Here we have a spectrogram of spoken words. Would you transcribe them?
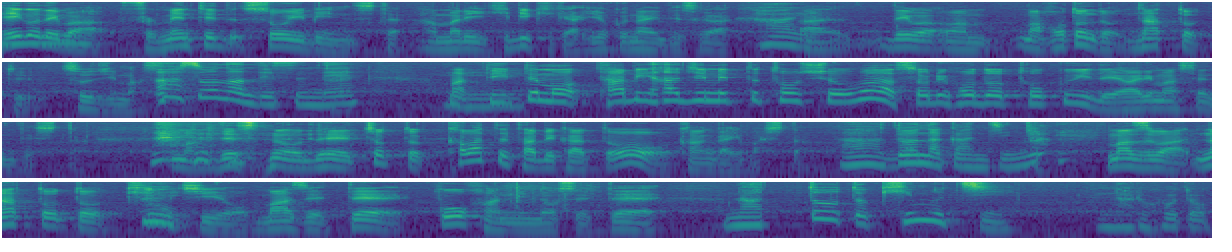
英語では fermented soybeans ってあまり響きが良くないんですが、はい、あでは、まあ、まあ、ほとんど納豆と通じます。あそうなんですね。まあ、って言っても食べ始めた当初はそれほど得意ではありませんでした。まあ、ですので ちょっと変わった食べ方を考えました。あどんな感じに？まずは納豆とキムチを混ぜて、ご飯にのせて。納豆とキムチ？なるほど。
